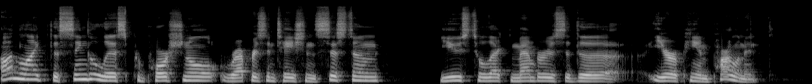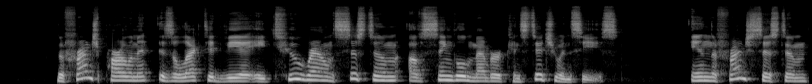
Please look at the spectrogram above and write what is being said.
unlike the single list proportional representation system used to elect members of the European Parliament, the French Parliament is elected via a two round system of single member constituencies. In the French system,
